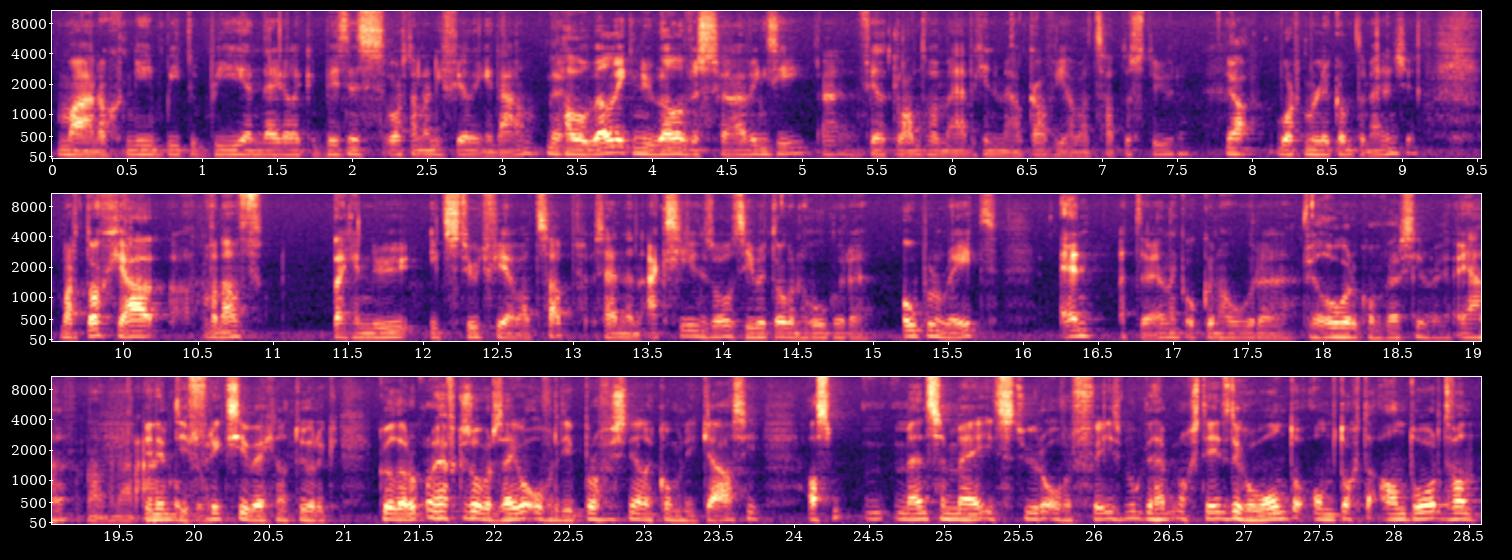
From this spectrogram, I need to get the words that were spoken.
Maar nog niet B2B en dergelijke business wordt er nog niet veel in gedaan. Nee. Alhoewel ik nu wel een verschuiving zie. Uh, veel klanten van mij beginnen met elkaar via WhatsApp te sturen. Ja. Wordt moeilijk om te managen. Maar toch, ja, vanaf dat je nu iets stuurt via WhatsApp, zijn een actie en zo, zien we toch een hogere open rate. En uiteindelijk ook een hogere... Veel hogere conversierate. Ja, van, van Je neemt die frictie weg natuurlijk. Ik wil daar ook nog even over zeggen, over die professionele communicatie. Als mensen mij iets sturen over Facebook, dan heb ik nog steeds de gewoonte om toch te antwoorden van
